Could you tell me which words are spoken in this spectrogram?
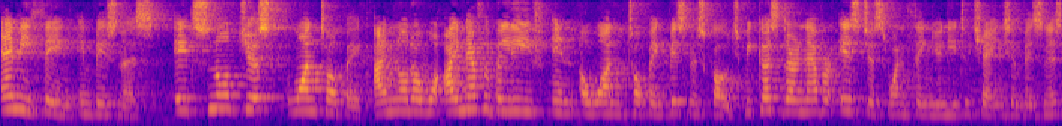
anything in business. It's not just one topic. I'm not a I never believe in a one topic business coach because there never is just one thing you need to change in business.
